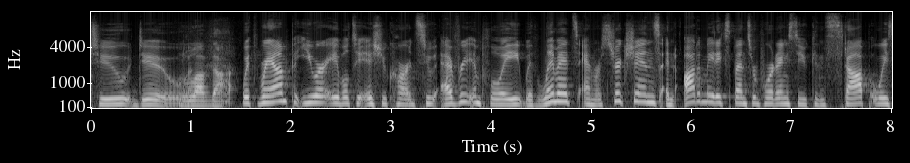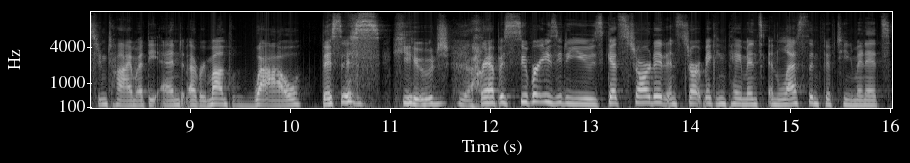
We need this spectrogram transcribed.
to do. Love that. With Ramp, you are able to issue cards to every employee with limits and restrictions and automate expense reporting so you can stop wasting time at the end of every month. Wow. This is huge. Yeah. Ramp is super easy to use. Get started and start making payments in less than 15 minutes.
